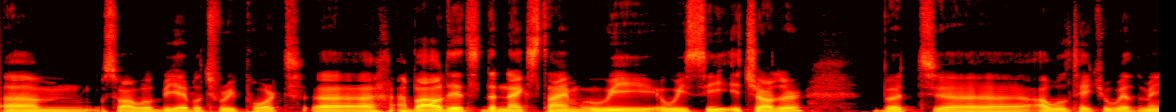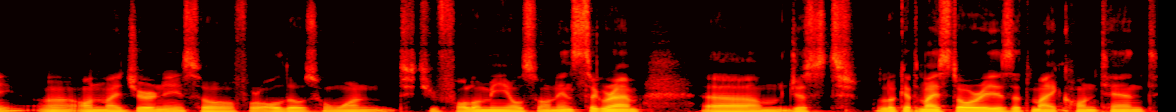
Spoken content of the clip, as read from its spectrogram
um, so I will be able to report uh, about it the next time we we see each other. But uh, I will take you with me uh, on my journey. So for all those who want to follow me also on Instagram, um, just look at my stories, at my content.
